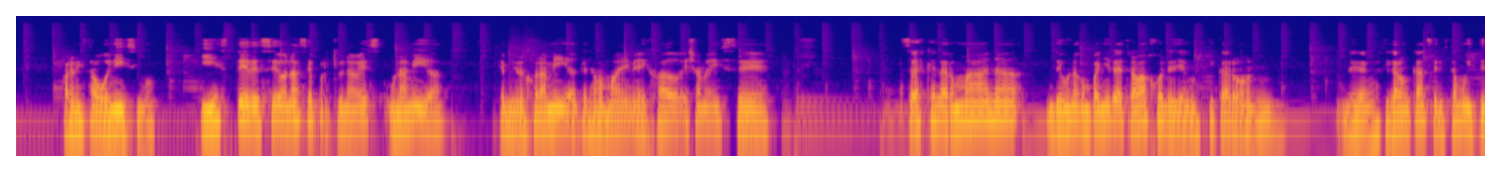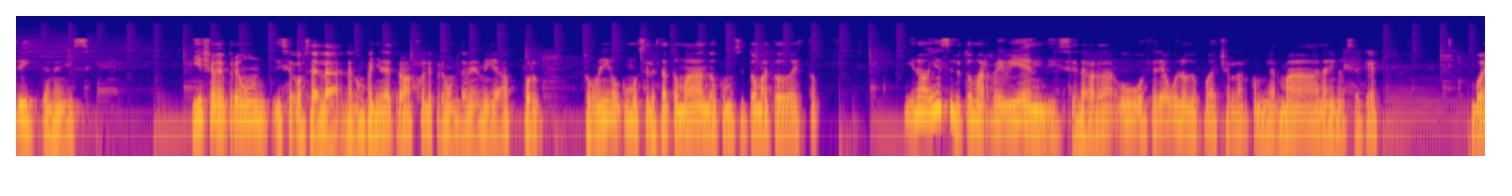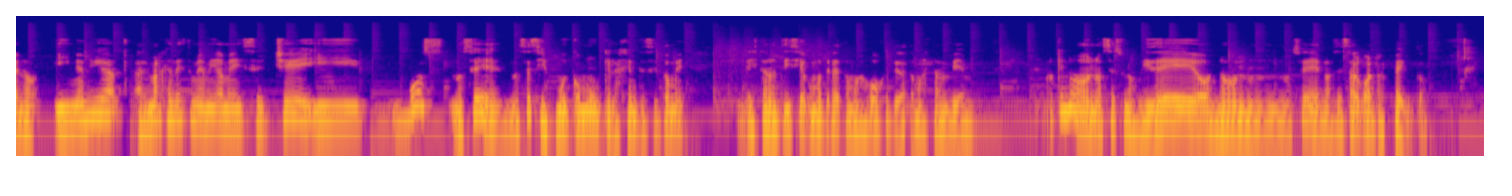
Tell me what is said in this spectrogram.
para mí está buenísimo. Y este deseo nace porque una vez una amiga, que es mi mejor amiga, que es la mamá de mi ahijado, ella me dice, ¿sabes que a la hermana de una compañera de trabajo le diagnosticaron, le diagnosticaron cáncer y está muy triste, me dice? Y ella me pregunta, dice, o sea, la, compañera de trabajo le pregunta a mi amiga, ¿por tu amigo cómo se lo está tomando? ¿Cómo se toma todo esto? Y no, él se lo toma re bien, dice, la verdad, uh, estaría bueno que pueda charlar con mi hermana y no sé qué. Bueno, y mi amiga, al margen de esto, mi amiga me dice, che, y vos, no sé, no sé si es muy común que la gente se tome esta noticia como te la tomás vos, que te la tomás tan bien. ¿Por qué no, no haces unos videos? No, no, sé, no haces algo al respecto.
